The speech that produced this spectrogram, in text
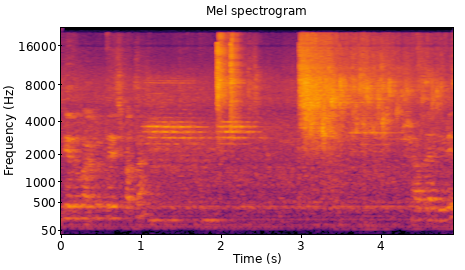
দিয়ে দেবো একটু তেজপাতা। সাদা জিরে।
